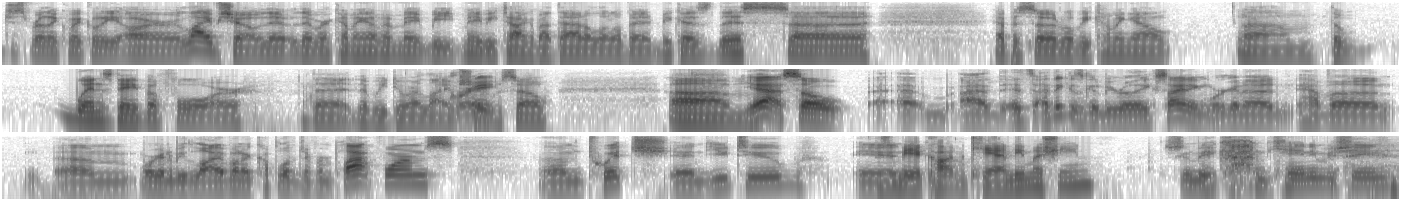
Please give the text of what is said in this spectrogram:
just really quickly our live show that, that we're coming up and maybe maybe talk about that a little bit because this uh, episode will be coming out um, the Wednesday before the that we do our live show. So um, Yeah, so uh, I, it's, I think it's going to be really exciting. We're gonna have a, um, we're gonna be live on a couple of different platforms, um, Twitch and YouTube. And there's gonna be a cotton candy machine? It's gonna be a cotton candy machine.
